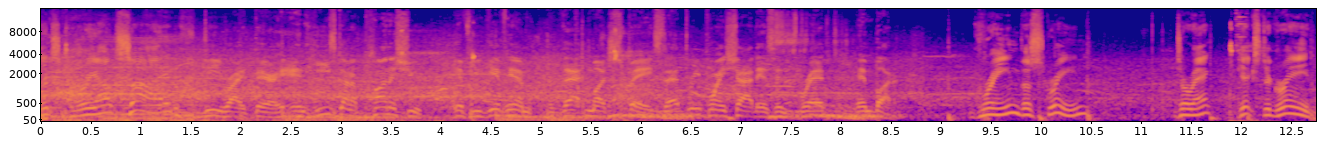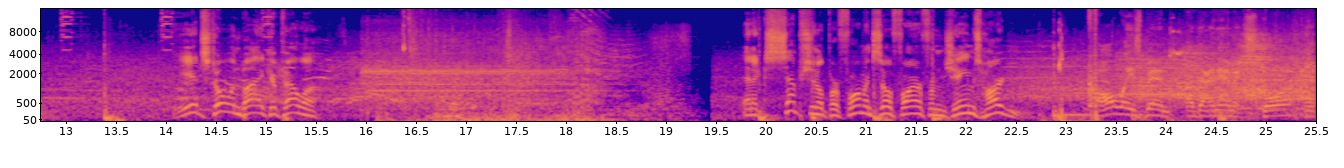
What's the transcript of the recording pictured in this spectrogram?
It's Curry outside. D right there, and he's going to punish you if you give him that much space. That three-point shot is his bread and butter. Green, the screen. Durant kicks to Green. It's stolen by Capela. An exceptional performance so far from James Harden. Always been a dynamic scorer. And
